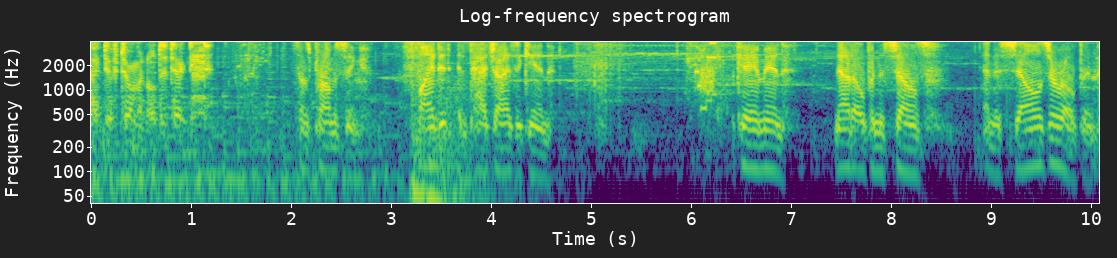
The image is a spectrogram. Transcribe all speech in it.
Active terminal detected. Sounds promising. Find it and patch ISAC in. Okay, I'm in. Now to open the cells. And the cells are open.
